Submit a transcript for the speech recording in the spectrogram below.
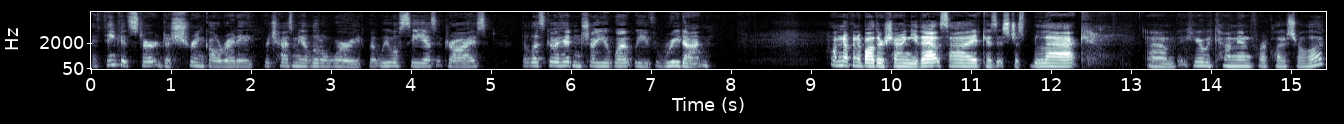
I think it's starting to shrink already, which has me a little worried, but we will see as it dries. But let's go ahead and show you what we've redone. I'm not going to bother showing you that side because it's just black. Um, but here we come in for a closer look.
